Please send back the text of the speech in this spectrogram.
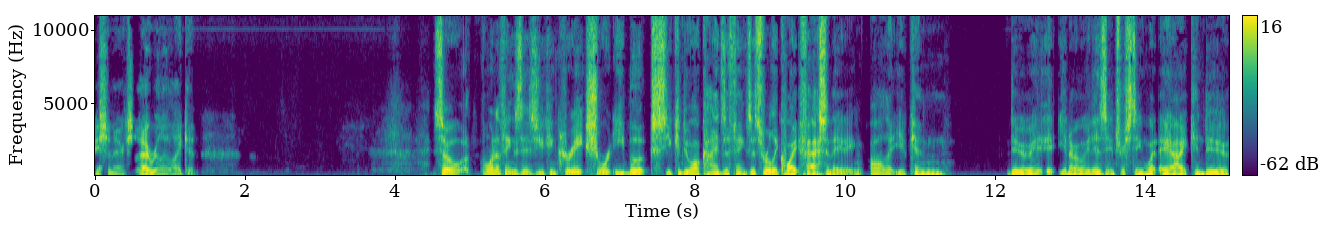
animation. Actually, I really like it. So one of the things is you can create short ebooks. You can do all kinds of things. It's really quite fascinating. All that you can do. It, it- you know, it is interesting what AI can do.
